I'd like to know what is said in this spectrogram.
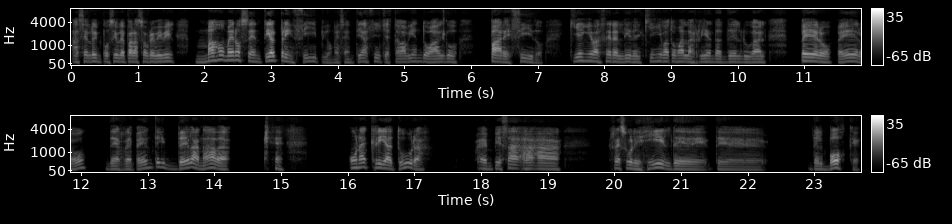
hacer lo imposible para sobrevivir. Más o menos sentí al principio, me sentí así, que estaba viendo algo parecido. ¿Quién iba a ser el líder? ¿Quién iba a tomar las riendas del lugar? Pero, pero, de repente, de la nada, una criatura empieza a, a resurgir de, de, del bosque.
